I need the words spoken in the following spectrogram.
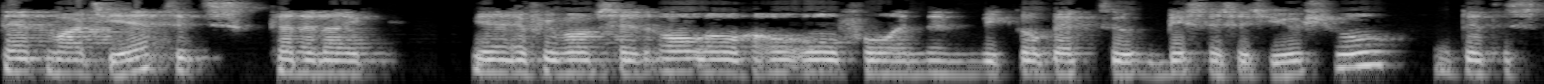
that much yet. It's kind of like, yeah, everyone said, oh, oh, how awful, and then we go back to business as usual. That is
